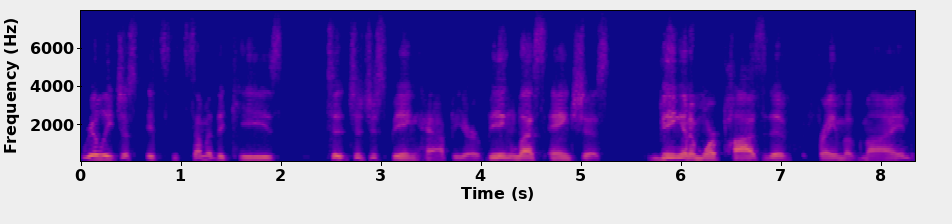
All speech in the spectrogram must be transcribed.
Really just it's, it's some of the keys to, to just being happier being less anxious being in a more positive frame of mind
